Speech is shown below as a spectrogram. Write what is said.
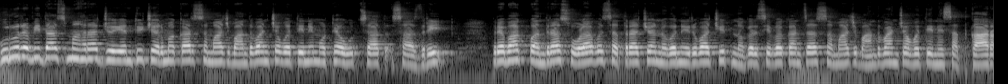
गुरु रविदास महाराज जयंती चर्मकार समाज बांधवांच्या वतीने मोठ्या उत्साहात साजरी. प्रभाग पंधरा सोळा व सतराच्या नवनिर्वाचित नगरसेवकांचा समाज बांधवांच्या वतीने सत्कार.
